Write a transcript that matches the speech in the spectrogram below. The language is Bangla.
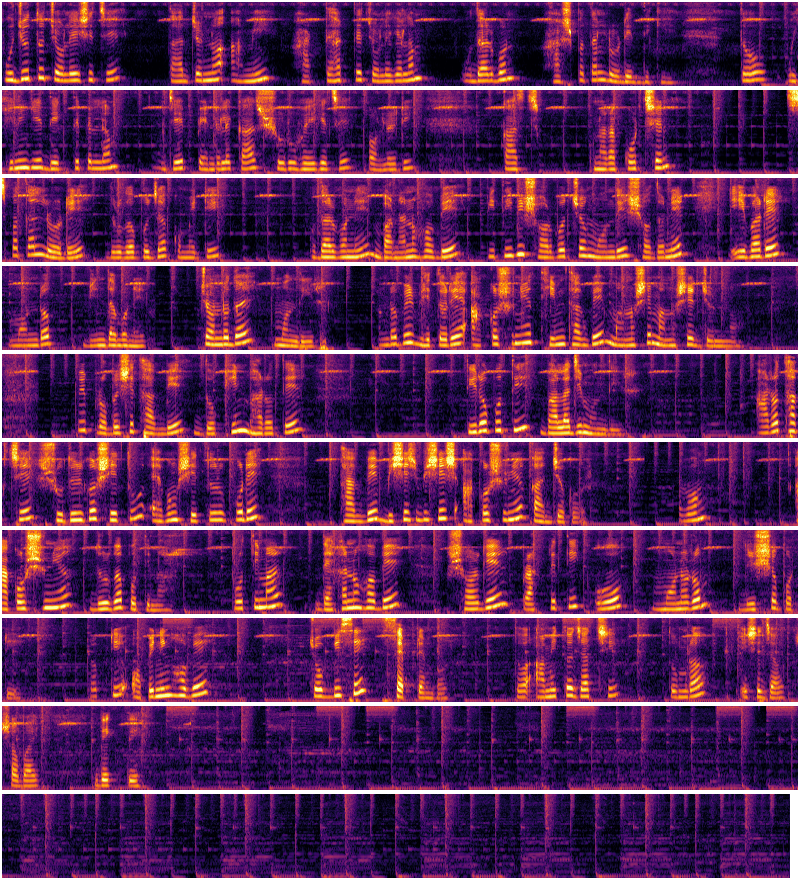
পুজো তো চলে এসেছে, তার জন্য আমি হাঁটতে হাঁটতে চলে গেলাম উদারবন হাসপাতাল রোডের দিকে। তো ওইখানে গিয়ে দেখতে পেলাম যে প্যান্ডেলের কাজ শুরু হয়ে গেছে অলরেডি কাজ ওনারা করছেন। হাসপাতাল রোডে দুর্গাপূজা কমিটি উদারবনে বানানো হবে পৃথিবীর সর্বোচ্চ মন্দির সদনের এবারের মণ্ডপ বৃন্দাবনের চন্দ্রোদয় মন্দির। মণ্ডপের ভেতরে আকর্ষণীয় থিম থাকবে মানুষে মানুষের জন্য। প্রবেশে থাকবে দক্ষিণ ভারতের তিরুপতি বালাজি মন্দির। আরও থাকছে সুদীর্ঘ সেতু এবং সেতুর উপরে থাকবে বিশেষ বিশেষ আকর্ষণীয় কার্যকর এবং আকর্ষণীয় দুর্গা প্রতিমা। প্রতিমার দেখানো হবে স্বর্গের প্রাকৃতিক ও মনোরম দৃশ্যপটি। মণ্ডপটি ওপেনিং হবে চব্বিশে সেপ্টেম্বর তো আমি তো যাচ্ছি তোমরাও এসে যাও সবাই দেখতে।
